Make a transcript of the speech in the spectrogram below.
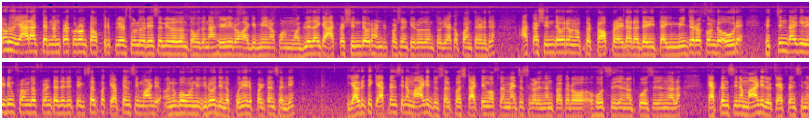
ನೋಡುವ ಯಾರು ಆಗ್ತಾರೆ. ನನ್ನ ಪ್ರಕಾರ ಒಂದು ಟಾಪ್ ತ್ರೀ ಪ್ಲೇಯರ್ಸ್ಗಳು ರೇಸಲ್ಲಿ ಇರೋದಂತ ಹೌದು. ನಾ ಹೇಳಿರೋ ಹಾಗೆ ಮೇನ್ ಹಾಕೊಂಡು ಮೊದಲೇದಾಗಿ ಆಕಾಶ್ ಶಿಂದೆ ಅವರು ಹಂಡ್ರೆಡ್ ಪರ್ಸೆಂಟ್ ಇರೋದಂಥವ್ರು ಯಾಕಪ್ಪ ಅಂತ ಹೇಳಿದ್ರೆ, ಆಕಾಶ್ ಶಿಂದೆ ಅವರೇ one of the top raider ಅದೇ ರೀತಿಯಾಗಿ ಮೇಜರ್ ಹಾಕೊಂಡು ಅವರೇ ಹೆಚ್ಚಿನದಾಗಿ ಲೀಡಿಂಗ್ ಫ್ರಮ್ ದ ಫ್ರಂಟ್ ಅದೇ ರೀತಿಯಾಗಿ ಸ್ವಲ್ಪ ಕ್ಯಾಪ್ಟನ್ಸಿ ಮಾಡಿ ಅನುಭವವನ್ನು ಇರೋದ್ರಿಂದ ಪುನೇರಿ ಪಲ್ಟನ್ಸಲ್ಲಿ ಯಾವ ರೀತಿ ಕ್ಯಾಪ್ಟನ್ಸಿನ ಮಾಡಿದ್ದು ಸ್ವಲ್ಪ ಸ್ಟಾರ್ಟಿಂಗ್ ಆಫ್ ದ ಮ್ಯಾಚಸ್ಗಳು ನನ್ನ ಪ್ರಕಾರ ಹೋದ ಸೀಸನ್ ಅದು ಕೋಲ್ ಸೀಸನ್ ಎಲ್ಲ ಕ್ಯಾಪ್ಟನ್ಸಿನ ಮಾಡಿದರು ಕ್ಯಾಪ್ಟನ್ಸಿನ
